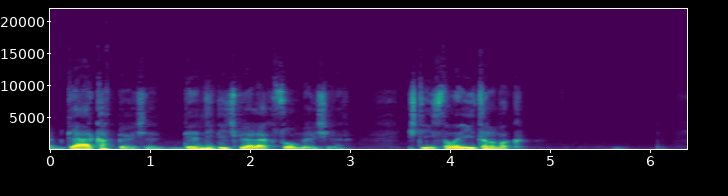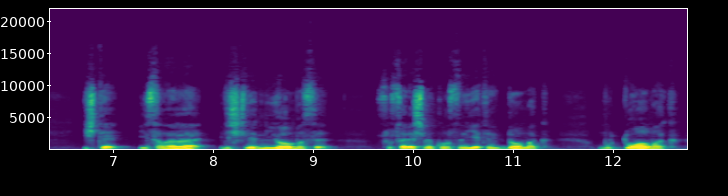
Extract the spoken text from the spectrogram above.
Hep değer katmayan şeyler. Derinlikle hiçbir alakası olmayan şeyler. İşte insanları iyi tanımak. İşte insanlarla ilişkilerin iyi olması. Sosyalleşme konusunda yetenekli olmak. Mutlu olmak.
